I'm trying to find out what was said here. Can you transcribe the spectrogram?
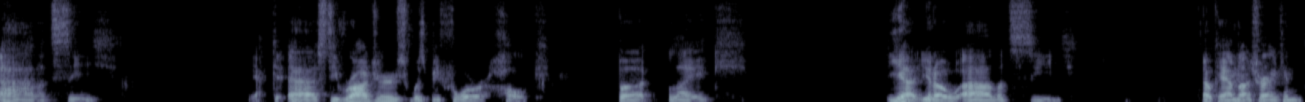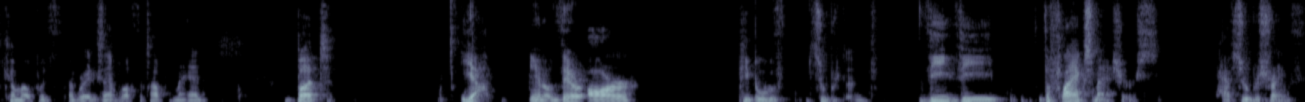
Uh, let's see. Yeah, uh, Steve Rogers was before Hulk, but, like, yeah, you know, uh, let's see. Okay, I'm not sure I can come up with a great example off the top of my head. But, yeah, you know, there are people with super the the the flag smashers have super strength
